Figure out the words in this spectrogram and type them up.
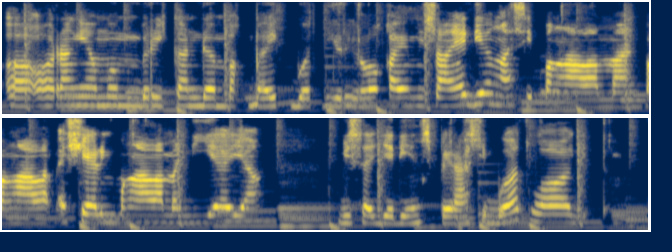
eh, orang yang memberikan dampak baik buat diri lo. Kayak misalnya dia ngasih pengalaman pengalaman eh, sharing pengalaman dia yang bisa jadi inspirasi buat lo gitu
